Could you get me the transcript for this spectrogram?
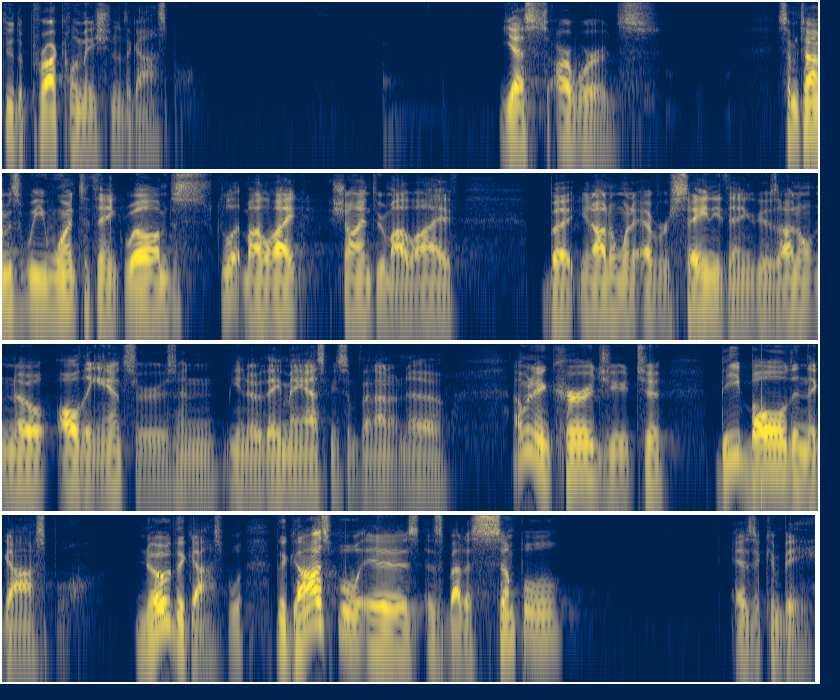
Through the proclamation of the gospel. Yes, our words. Sometimes we want to think, well, I'm just let my light shine through my life, but you know, I don't want to ever say anything because I don't know all the answers, and you know, they may ask me something I don't know. I'm going to encourage you to be bold in the gospel. Know the gospel. The gospel is, is about as simple as it can be.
